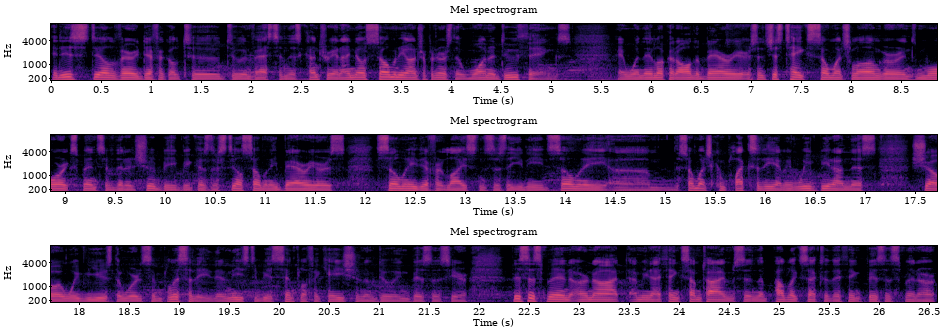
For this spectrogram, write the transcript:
It is still very difficult to, to invest in this country, and I know so many entrepreneurs that want to do things. And when they look at all the barriers, it just takes so much longer and more expensive than it should be because there's still so many barriers, so many different licenses that you need, so many, um, so much complexity. I mean, we've been on this show and we've used the word simplicity. There needs to be a simplification of doing business here. Businessmen are not, I mean, I think sometimes in the public sector they think businessmen are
